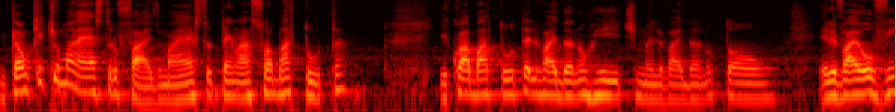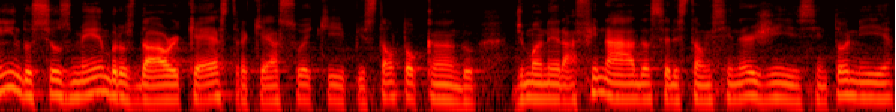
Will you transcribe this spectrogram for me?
Então, o que, que o maestro faz? O maestro tem lá a sua batuta, e com a batuta ele vai dando ritmo, ele vai dando tom, ele vai ouvindo se os membros da orquestra, que é a sua equipe, estão tocando de maneira afinada, se eles estão em sinergia, em sintonia.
